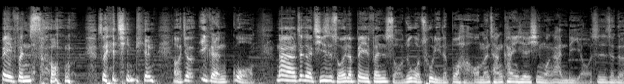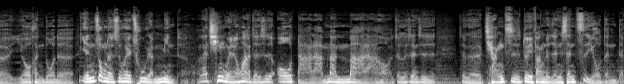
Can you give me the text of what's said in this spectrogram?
被分手，所以今天哦就一个人过。那这个其实所谓的被分手，如果处理的不好，我们常看一些新闻案例哦，是这个有很多的严重的是会出人命的。那轻微的话则是殴打啦、谩骂啦，哈，这个甚至这个强制对方的人身自由等等。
